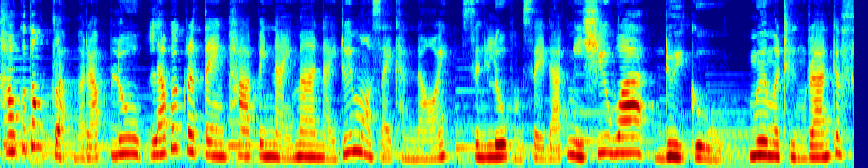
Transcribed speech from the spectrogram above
เขาก็ต้องกลับมารับลูก แล้วก็กระเตงพาไปไหนมาไหนด้วยมอไซค์คันน้อย ซึ่งลูกของเซดัตมีชื่อว่าดุยกูเมื่อมาถึงร้านกาแฟ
